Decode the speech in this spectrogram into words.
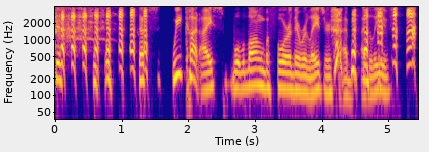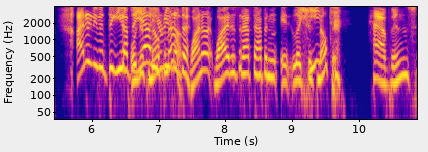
Just, that's we cut ice long before there were lasers, I, I believe. I don't even think you have to. Or just yeah, you melt don't them even out. have to. Why not? Why does it have to happen? It, like just Heat melt it. Happens.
